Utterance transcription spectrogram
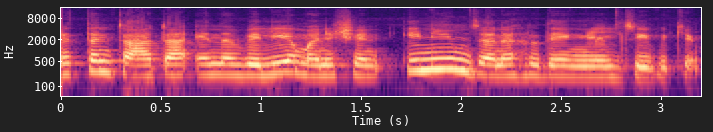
രത്തൻ ടാറ്റ എന്ന വലിയ മനുഷ്യൻ ഇനിയും ജനഹൃദയങ്ങളിൽ ജീവിക്കും.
